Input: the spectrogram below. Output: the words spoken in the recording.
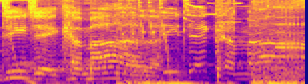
DJ Kamal. DJ Kamal.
